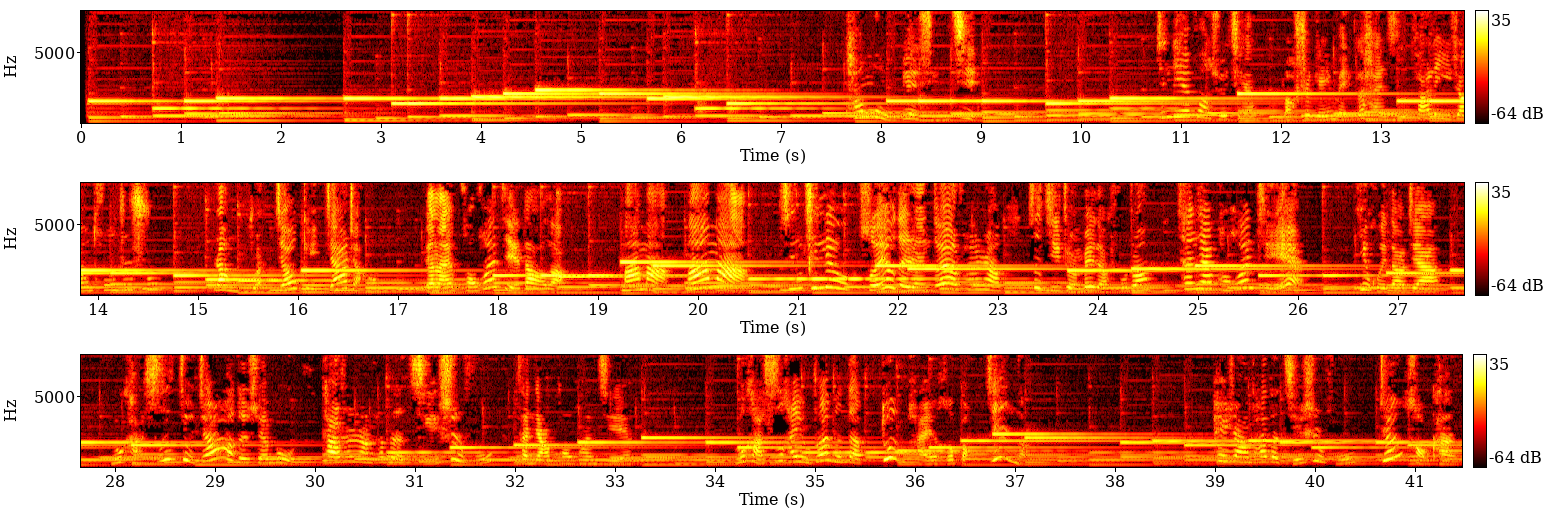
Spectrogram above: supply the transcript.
《汤姆变形记》。今天放学前，老师给每个孩子发了一张通知书，让转交给家长。原来狂欢节到了，妈妈，妈妈，星期六所有的人都要穿上自己准备的服装参加狂欢节。一回到家，卢卡斯就骄傲地宣布，他要穿上他的骑士服参加狂欢节。卢卡斯还有专门的盾牌和宝剑呢，配上他的骑士服真好看。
